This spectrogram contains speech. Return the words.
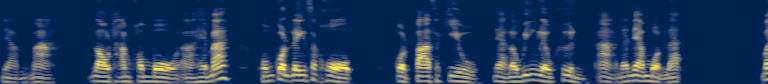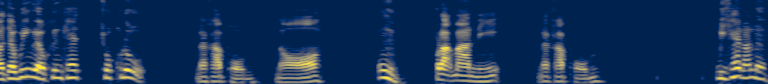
เนี่ยมาเราทำคอมโบอะเห็นไหมผมกดเล็งสโคป กดปลาสกิลเนี่ยเราวิ่งเร็วขึ้น อะแล้วเนี่ยหมดแล้วมันจะวิ่งเร็วขึ้นแค่ชั่วครู่นะครับผมเนาะอืมประมาณนี้นะครับผม มีแค่นั้นเลย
